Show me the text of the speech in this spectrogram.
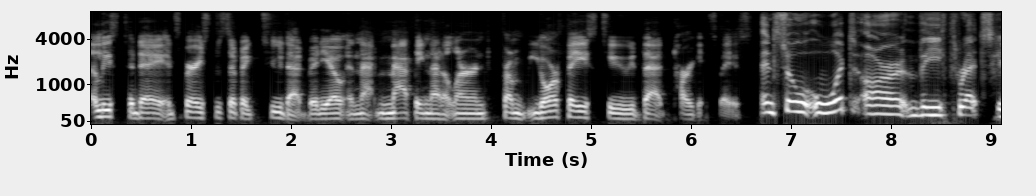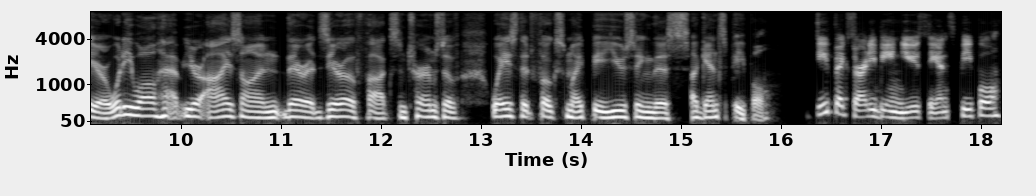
at least today, it's very specific to that video and that mapping that it learned from your face to that target space. And so, what are the threats here? What do you all have your eyes on there at Zero Fox in terms of ways that folks might be using this against people? deepfakes are already being used against people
